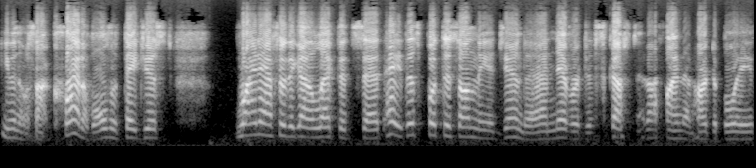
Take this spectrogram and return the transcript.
even though it's not credible that they just right after they got elected said, "Hey, let's put this on the agenda," and never discussed it. I find that hard to believe.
